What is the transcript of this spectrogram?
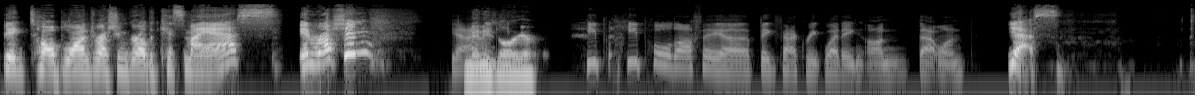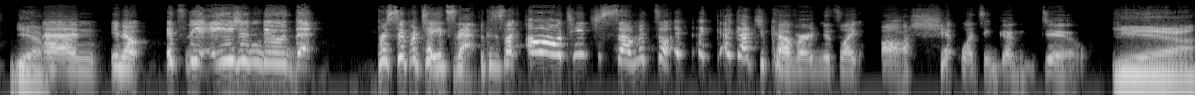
big, tall, blonde Russian girl to kiss my ass in Russian. Yeah, I Mini think Zarya. he he pulled off a uh, big fat Greek wedding on that one. Yes. Yeah. and you know it's the asian dude that precipitates that because it's like oh I'll teach you some it's all, I, I, I got you covered and it's like oh shit what's he gonna do Yeah.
